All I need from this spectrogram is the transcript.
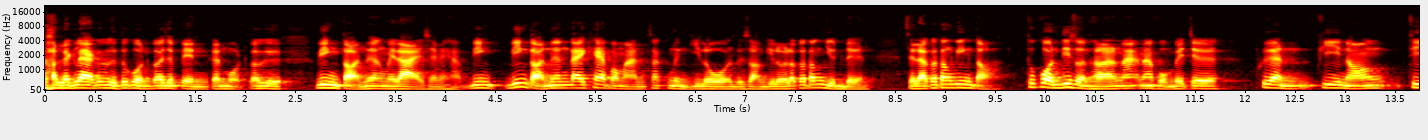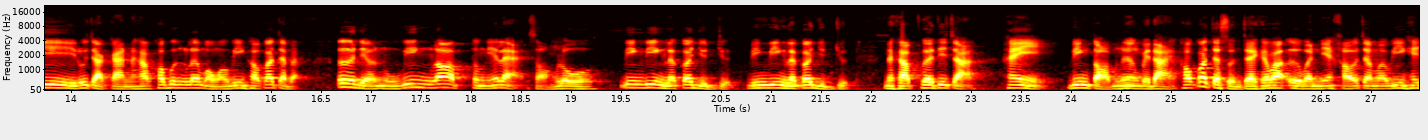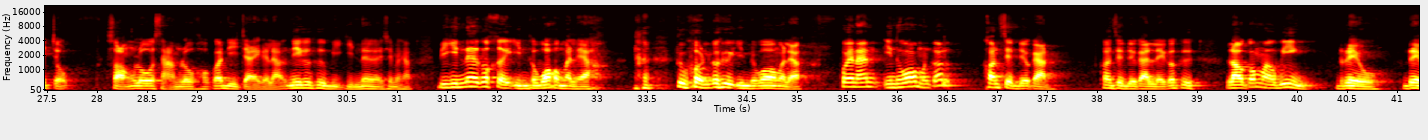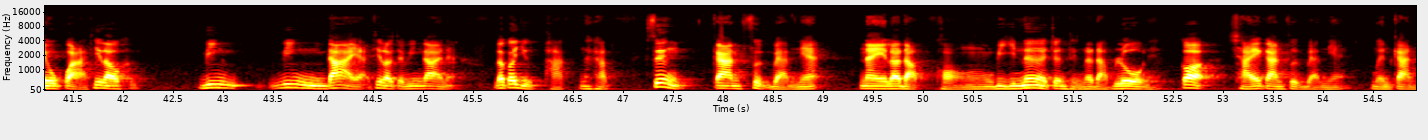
ตอนแรก ๆ ก็คือทุกคนก็จะเป็นกันหมดก็คือวิ่งต่อเนื่องไม่ได้ใช่ไหมครับวิ่งวิ่งต่อเนื่องได้แค่ประมาณสัก 1กิโลหรือ 2 กิโลแล้วก็ต้องหยุดเดิน เสร็จแล้วก็ต้องวิ่งต่อ ทุกคนที่สวนสาธารณะนะผมไปเจอเพื่อนพี่น้องที่รู้จักกันนะครับเขาเพิ่งเริ่มออกมาวิ่งเขาก็จะแบบเออเดี๋ยวหนูวิ่งรอบตรงนี้แหละ 2 โล วิ่งวิ่งแล้วก็หยุดหยุดวิ่งวิ่งแล้วก็หยุดหยุดนะครับเพื่อที่จะให้วิ่งต่อเนื่องไปได้เขาก็จะสนใจแค่ว่าเออวันนี้เขาจะมาวิ่งให้จบ 2 โล 3 โลเขาก็ดีใจกันแล้ว นี่ก็คือ beginner ใช่ไหมครับ beginner ก็เคย interval มาแล้ว ทุกคนก็คือ interval มาแล้ว เพราะฉะนั้น interval มันก็คอนเซปต์เดียวกันคอนเซปต์เดียวกันเลยก็คือเราก็มาวิ่งเร็วเร็วกว่าที่เราวิ่งวิ่งได้อะที่เราจะวิ่งได้เนี่ยแล้วก็หยุดพักนะครับ ซึ่งการฝึกแบบนี้ในระดับของ beginner จนถึงระดับโลกเนี่ยก็ใช้การฝึกแบบนี้เหมือนกัน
